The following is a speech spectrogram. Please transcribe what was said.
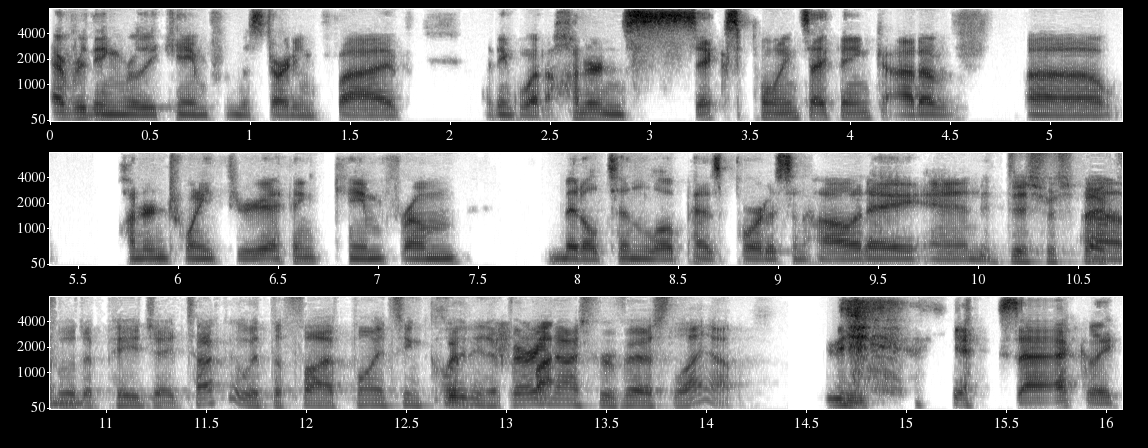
everything really came from the starting five. I think what 106 points, I think, out of uh, 123, I think, came from Middleton, Lopez, Portis, and Holiday. And disrespectful um, to PJ Tucker with the five points, including a very nice reverse layup. yeah, exactly.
